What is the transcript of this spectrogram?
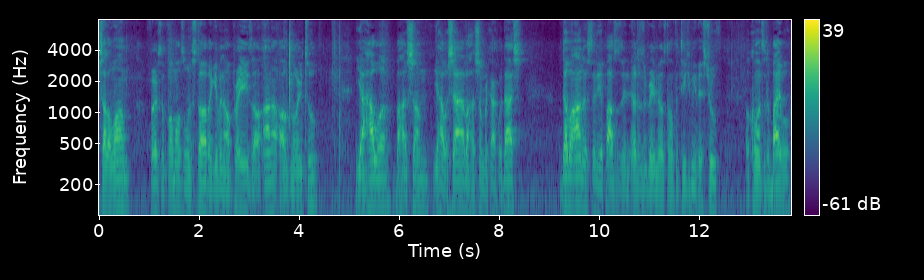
Shalom. First and foremost, I want to start by giving all praise, all honor, all glory to Yahweh, Bahasham, Yahawashi, Bahasham Rakakwadash. Double honors to the apostles and elders of Great Millstone for teaching me this truth according to the Bible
